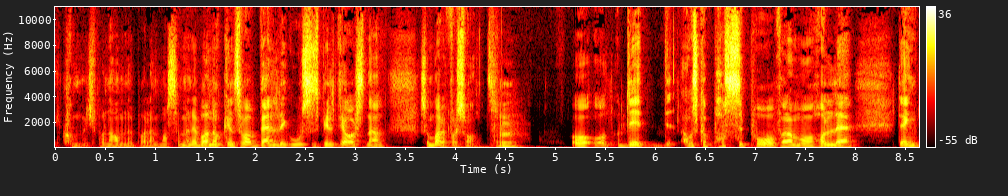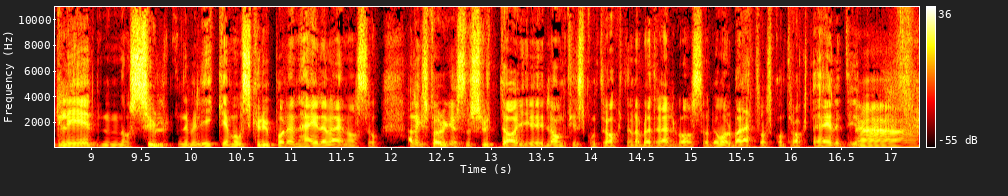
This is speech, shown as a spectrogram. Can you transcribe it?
jeg kommer ikke på navnet på dem, altså, men det var noen som var veldig gode som spilte i Arsenal, som bare forsvant. Mm. Og, og det, det, Man skal passe på, for de må holde den gleden og sulten ved Med Må skru på den hele veien. altså. Alex Børgesen slutta i langtidskontrakten da han ble 30, altså. Da var det bare ettårskontrakter hele tiden. Ja.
